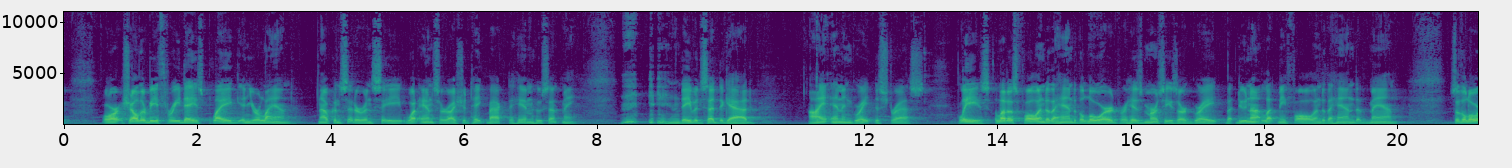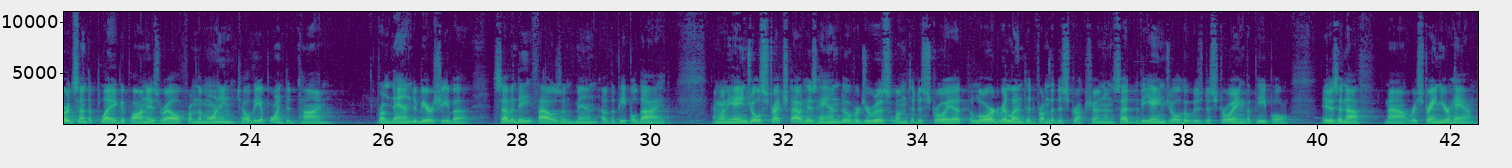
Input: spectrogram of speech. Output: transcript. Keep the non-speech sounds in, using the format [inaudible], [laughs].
Or shall there be three days' plague in your land? Now consider and see what answer I should take back to him who sent me. [clears throat] David said to Gad, I am in great distress. Please, let us fall into the hand of the Lord, for his mercies are great, but do not let me fall into the hand of man. So the Lord sent a plague upon Israel from the morning till the appointed time. From Dan to Beersheba, 70,000 men of the people died. And when the angel stretched out his hand over Jerusalem to destroy it, the Lord relented from the destruction and said to the angel who was destroying the people, It is enough. Now restrain your hand.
